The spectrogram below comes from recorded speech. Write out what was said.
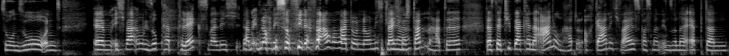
so und so. Und ähm, ich war irgendwie so perplex, weil ich damit noch nicht so viel Erfahrung hatte und noch nicht gleich ja. verstanden hatte, dass der Typ gar keine Ahnung hat und auch gar nicht weiß, was man in so einer App dann,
